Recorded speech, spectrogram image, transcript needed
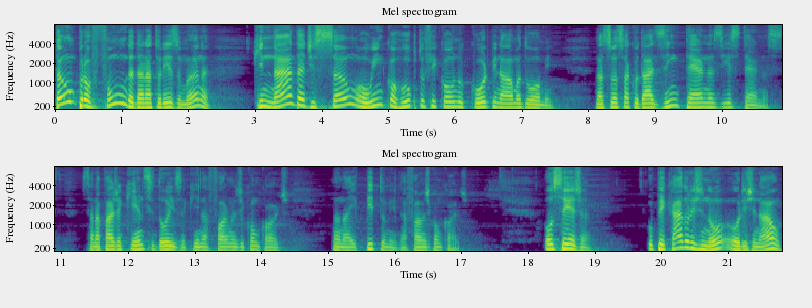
tão profunda da natureza humana que nada de são ou incorrupto ficou no corpo e na alma do homem, nas suas faculdades internas e externas. Está na página 502, aqui na fórmula de concórdia. Não, na epítome da fórmula de concórdia. Ou seja, o pecado original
